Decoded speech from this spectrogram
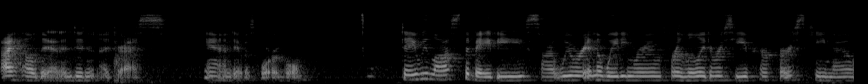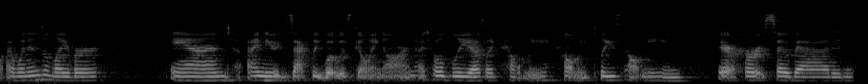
I held in and didn't address, and it was horrible day we lost the babies, uh, we were in the waiting room for Lily to receive her first chemo. I went into labor and I knew exactly what was going on. I told Lee, I was like, help me, help me, please help me. And it hurt so bad. And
